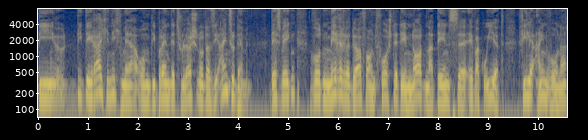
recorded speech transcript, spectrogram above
die, die, die reichen nicht mehr, um die Brände zu löschen oder sie einzudämmen. Deswegen wurden mehrere Dörfer und Vorstädte im Norden Athens äh, evakuiert. Viele Einwohner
